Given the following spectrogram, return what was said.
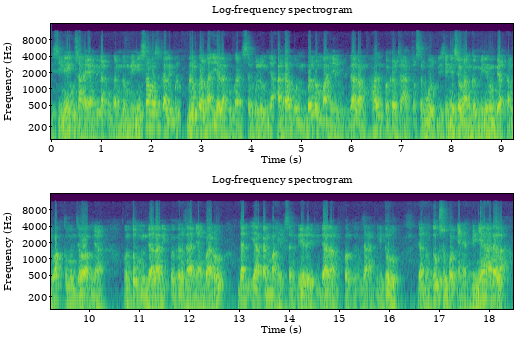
di sini usaha yang dilakukan Gemini sama sekali belum pernah ia lakukan sebelumnya ataupun belum mahir di dalam hal pekerjaan tersebut. Di sini seorang Gemini membiarkan waktu menjawabnya untuk menjalani pekerjaan yang baru dan ia akan mahir sendiri di dalam pekerjaan itu. Dan untuk support energinya adalah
